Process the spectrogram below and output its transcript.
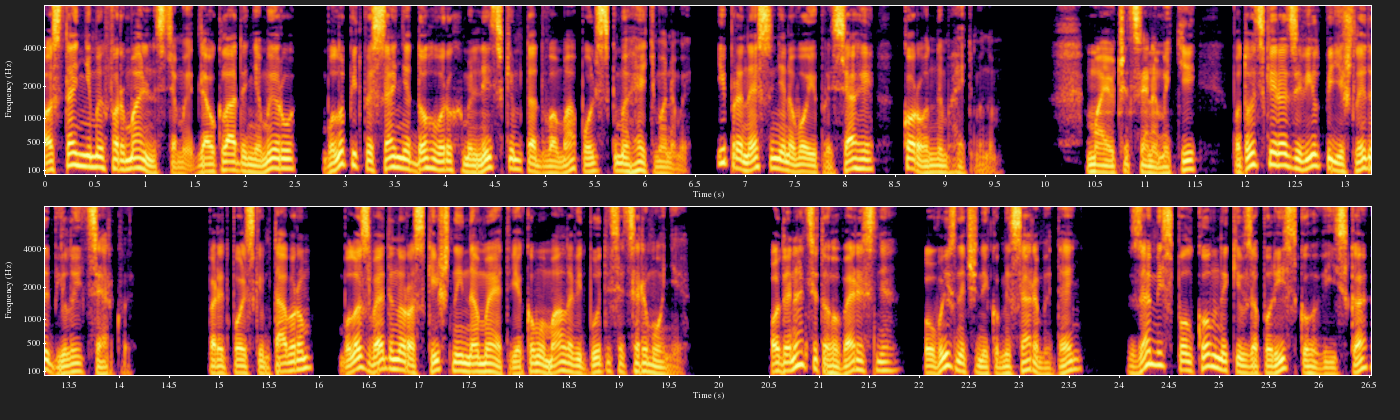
Останніми формальностями для укладення миру було підписання договору Хмельницьким та двома польськими гетьманами і принесення нової присяги коронним гетьманом. Маючи це на меті, Потоцький Радзивіл підійшли до Білої церкви. Перед польським табором було зведено розкішний намет, в якому мала відбутися церемонія. 11 вересня, у визначений комісарами день, замість полковників запорізького війська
